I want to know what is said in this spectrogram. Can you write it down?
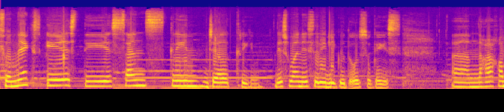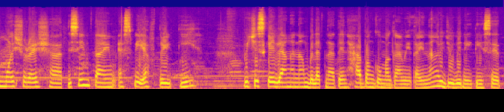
So, next is the sunscreen gel cream. This one is really good also, guys. Um, nakaka-moisturize siya at the same time, SPF 30, which is kailangan ng balat natin habang gumagamit tayo ng rejuvenating set.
